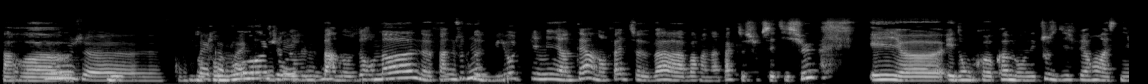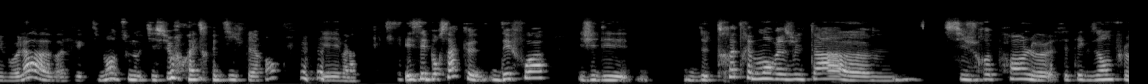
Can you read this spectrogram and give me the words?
par bouge, ce qu'on fait comme bouge, par nos hormones, enfin toute mm-hmm. notre biochimie interne en fait va avoir un impact sur ces tissus. Et, euh, et donc comme on est tous différents à ce niveau-là, bah, effectivement tous nos tissus vont être différents. Et voilà. Et c'est pour ça que des fois j'ai des de très très bons résultats. Euh, si je reprends le, cet exemple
